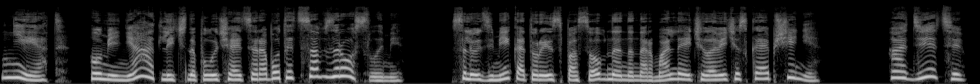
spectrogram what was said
«Нет», — У меня отлично получается работать со взрослыми, с людьми, которые способны на нормальное человеческое общение. А дети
